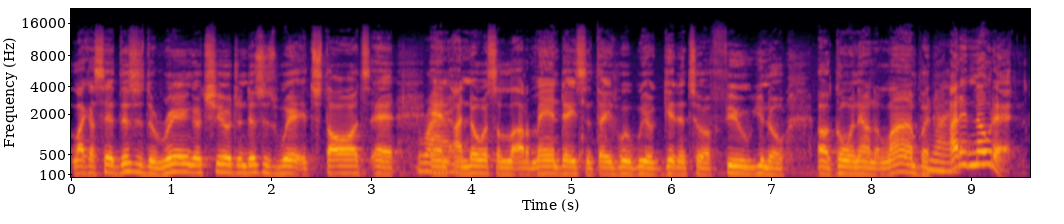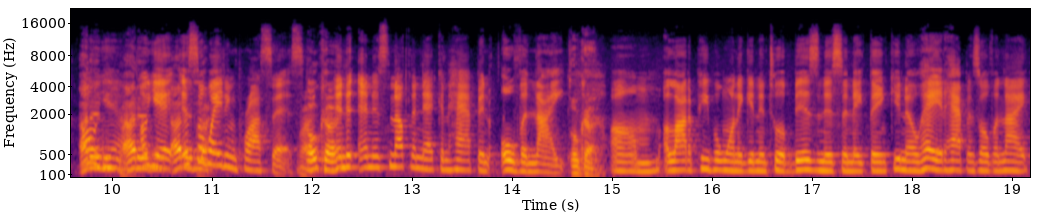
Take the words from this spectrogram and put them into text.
like I said, this is the ring of children. This is where it starts at, and Right. I know it's a lot of mandates and things where we'll get into a few, you know, uh, going down the line. But Right. I didn't know that. I oh didn't, yeah, I oh didn't, yeah, I it's a waiting process. Right. Okay. and and it's nothing that can happen overnight. Okay. Um, a lot of people want to get into a business and they think, you know, hey, it happens overnight.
